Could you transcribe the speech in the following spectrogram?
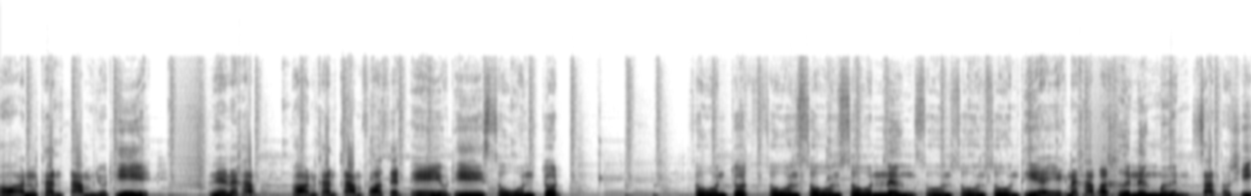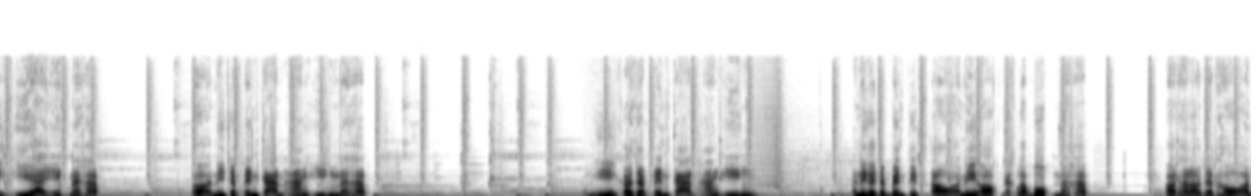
ถอนขั้นต่ำอยู่ที่เนี่ยนะครับ ถอนขั้นต่ำ Faucet Pay อยู่ที่ 0. จุด 0.0001000 TRX นะครับ ก็คือ 10,000 Satoshi TRX นะครับก็อันนี้จะเป็นการอ้างอิงนะครับ ตรงนี้ก็จะเป็นการอ้างอิง อันนี้ก็จะเป็นติดต่ออันนี้ออกจากระบบนะครับ ก็ถ้าเราจะถอน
